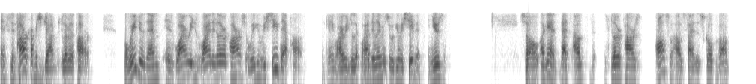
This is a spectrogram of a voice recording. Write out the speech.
It's the power company's job to deliver the power. What we do then is why we why they deliver power so we can receive that power. Okay, why we why they deliver it so we can receive it and use it. So again, that's out deliver power is also outside the scope of our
